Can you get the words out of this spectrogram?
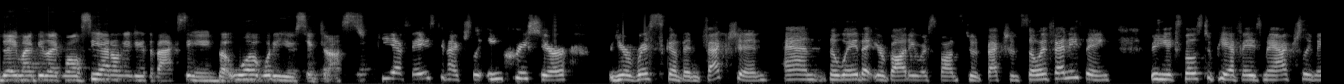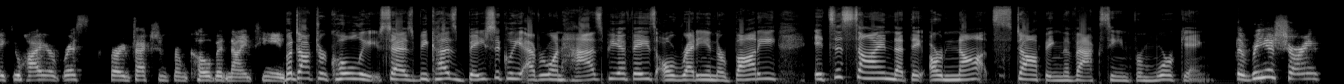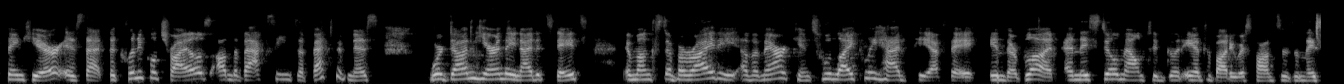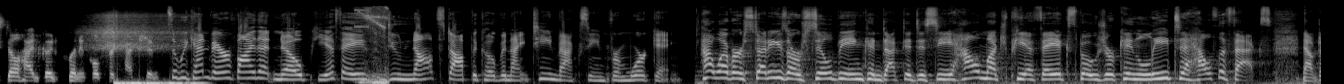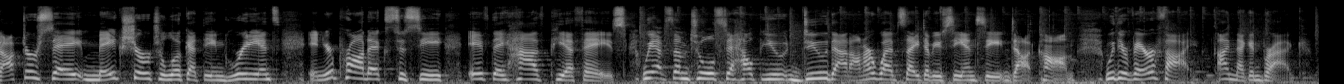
they might be like well see i don't need to get the vaccine but what what do you suggest? Pfas can actually increase your your risk of infection and the way that your body responds to infection. So, if anything, being exposed to PFAs may actually make you higher risk for infection from COVID 19. But Dr. Kohli says because basically everyone has PFAs already in their body, it's a sign that they are not stopping the vaccine from working. The reassuring thing here is that the clinical trials on the vaccine's effectiveness were done here in the United States amongst a variety of Americans who likely had PFA in their blood and they still mounted good antibody responses and they still had good clinical protection. So we can verify that no, PFAs do not stop the COVID 19 vaccine from working. However, studies are still being conducted to see how much PFA exposure can lead to health effects. Now, doctors say make sure to look at the ingredients in your products to see if they have PFAs. We have some tools to help you do that on our website, With your Verify, I'm Meghan Bragg.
